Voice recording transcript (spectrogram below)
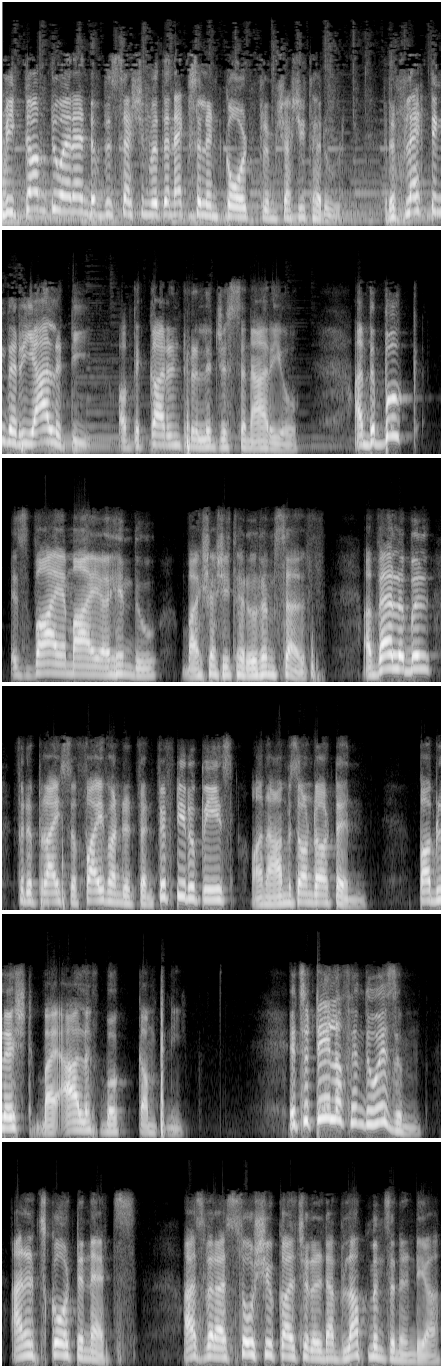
We come to an end of this session with an excellent quote from Shashi Tharoor, reflecting the reality of the current religious scenario. And the book is Why Am I a Hindu by Shashi Tharoor himself, available for the price of 550 rupees on Amazon.in, published by Aleph Book Company. It's a tale of Hinduism and its core tenets, as well as socio-cultural developments in India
